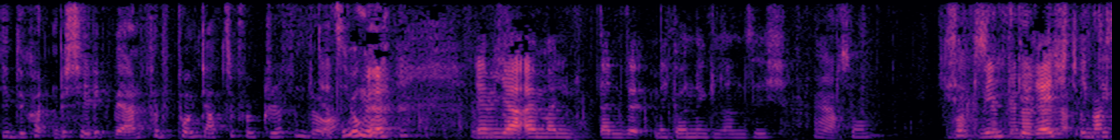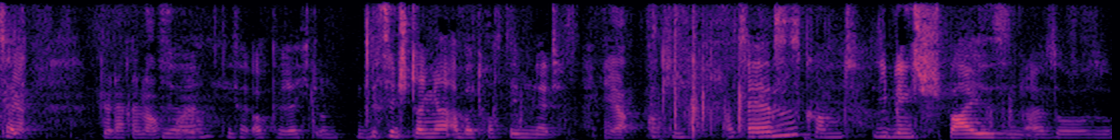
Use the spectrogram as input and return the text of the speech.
die, die könnten beschädigt werden. Fünf Punkte Abzug für Gryffindor. Ja, so Junge. Ähm, Irgendwie ja, so. einmal dann McGonagall an sich. Ja. So. Die Ich ist halt sie wenig gerecht und die ist sie halt, generell auch voll. ja, die ist halt auch gerecht und ein bisschen strenger, aber trotzdem nett. Ja, okay. Als Ähm, nächstes kommt Lieblingsspeisen, also so.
